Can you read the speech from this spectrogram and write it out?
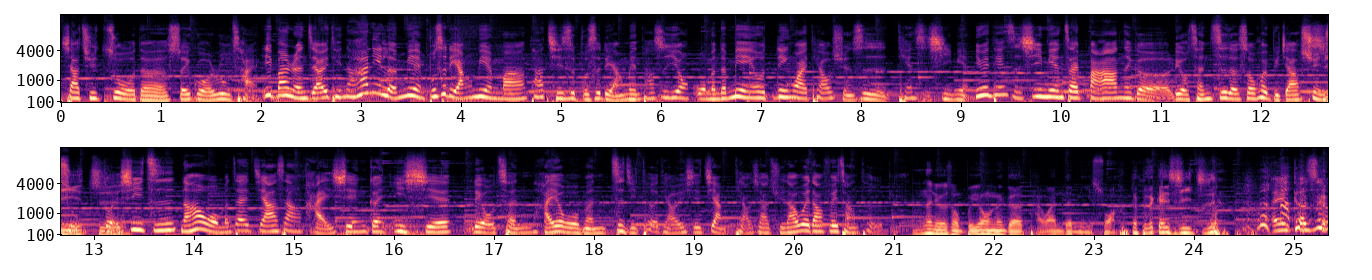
下去做的水果入菜。一般人只要一听到哈，尼冷面不是凉面吗？它其实不是凉面，它是用我们的面又另外挑选是天使细面，因为天使细面在扒那个柳橙汁的时候会比较迅速，对，吸汁。然后我们再加上海鲜跟一些柳橙，还有我们自己特调一些酱调下去，它味道非常特别。那你为什么不用那个台湾的米刷？那 不是更吸汁？哎，可是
